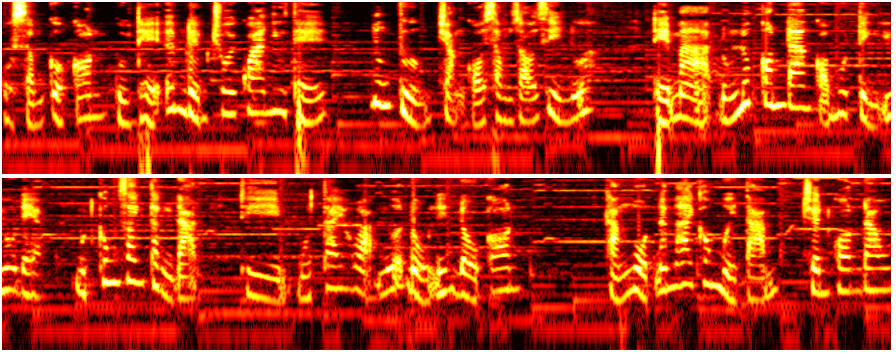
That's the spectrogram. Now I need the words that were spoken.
Cuộc sống của con cứ thế êm đềm trôi qua như thế nhưng tưởng chẳng có sóng gió gì nữa. Thế mà đúng lúc con đang có một tình yêu đẹp một công danh thành đạt thì một tai họa nữa đổ lên đầu con. Tháng 1 năm 2018, chân con đau,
